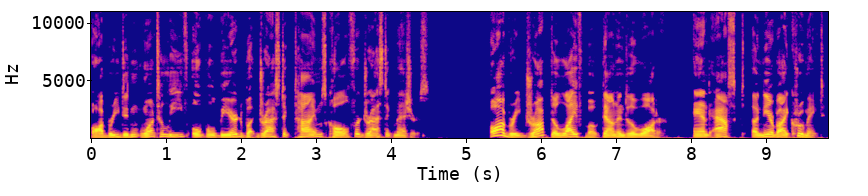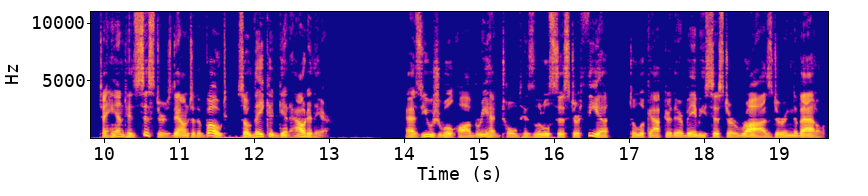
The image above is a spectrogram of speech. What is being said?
Aubrey didn't want to leave Opalbeard, but drastic times call for drastic measures. Aubrey dropped a lifeboat down into the water and asked a nearby crewmate to hand his sisters down to the boat so they could get out of there. As usual, Aubrey had told his little sister Thea to look after their baby sister Roz during the battle.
